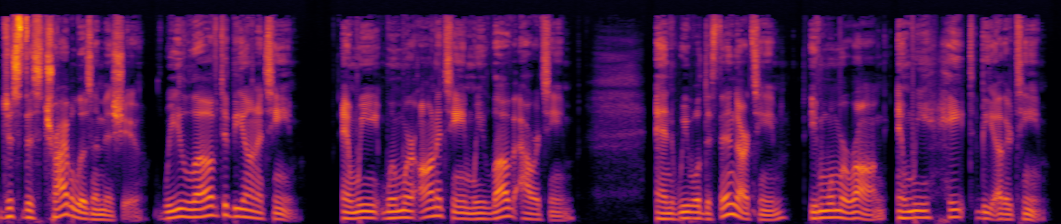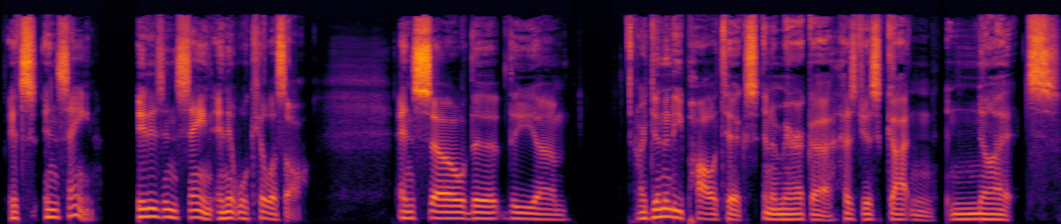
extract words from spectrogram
just this tribalism issue. We love to be on a team, and we when we're on a team, we love our team, and we will defend our team even when we're wrong, and we hate the other team. It's insane. It is insane, and it will kill us all. And so the the um, identity politics in America has just gotten nuts.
